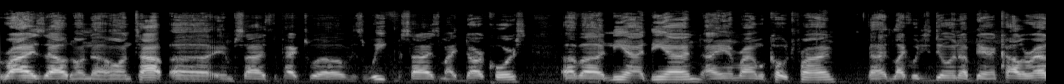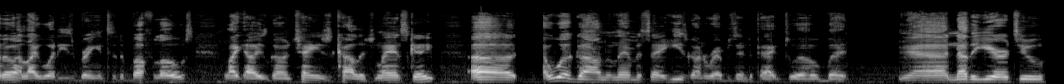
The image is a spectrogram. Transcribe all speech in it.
rise out on on top. Uh, and besides the Pac-12 is weak. Besides my dark horse of uh, Neon Dion, I am riding with Coach Prime. I like what he's doing up there in Colorado. I like what he's bringing to the Buffaloes. like how he's going to change the college landscape. Uh, I will go on the limb and say he's going to represent the Pac-12, but yeah, another year or two,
